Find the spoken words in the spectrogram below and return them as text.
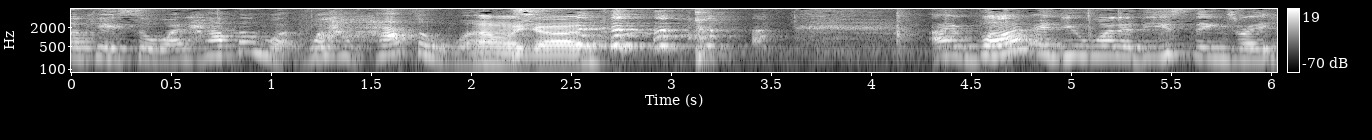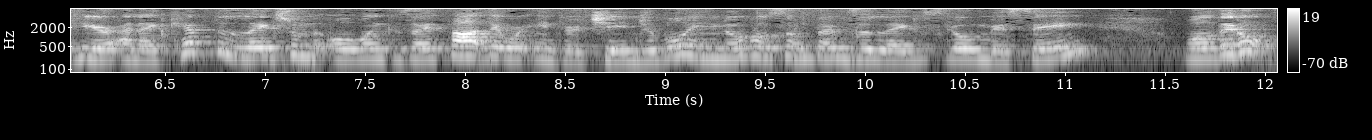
Okay, so what happened? What what happened was? Oh my god. I bought a new one of these things right here, and I kept the legs from the old one because I thought they were interchangeable. And you know how sometimes the legs go missing. Well, they don't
